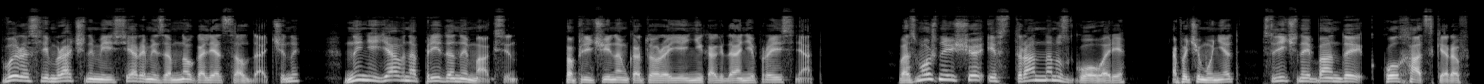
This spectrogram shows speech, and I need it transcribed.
выросли мрачными и серыми за много лет солдатчины, ныне явно приданы Максин, по причинам, которые ей никогда не прояснят. Возможно, еще и в странном сговоре, а почему нет, с личной бандой кулхацкеров,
